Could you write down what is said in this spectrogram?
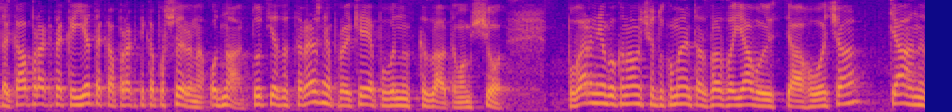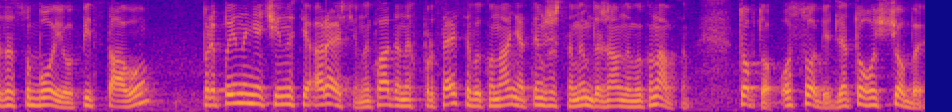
така практика є, така практика поширена. Однак тут є застереження, про яке я повинен сказати вам, що повернення виконавчого документа за заявою стягувача тягне за собою підставу припинення чинності арештів, накладених в процесі виконання тим же ж самим державним виконавцем. Тобто особі для того, щоби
